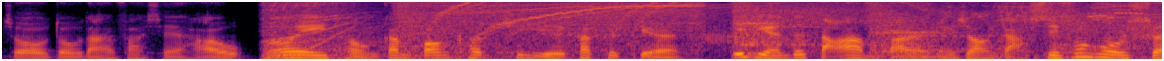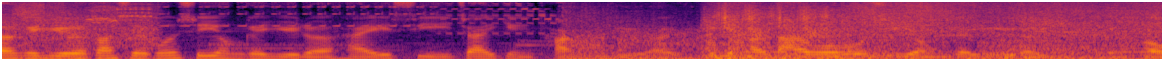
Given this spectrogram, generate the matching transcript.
座导弹发射口，可以同金刚级、穿越级一样，一样都打唔爆人哋装甲。是风号上嘅鱼雷发射管使用嘅鱼雷系试制型太空鱼雷，以后大和号使用嘅鱼雷型号。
